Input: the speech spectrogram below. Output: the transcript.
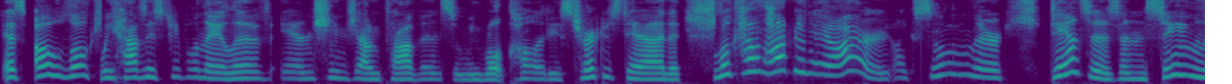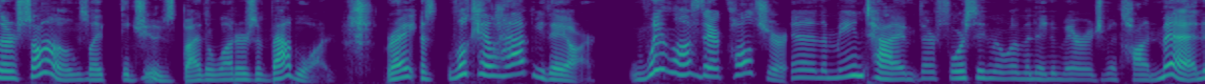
It's, oh, look, we have these people and they live in Xinjiang province and we won't call it East Turkestan. And look how happy they are, like singing their dances and singing their songs, like the Jews by the waters of Babylon, right? It's, look how happy they are we love their culture. And in the meantime, they're forcing the women into marriage with Han men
